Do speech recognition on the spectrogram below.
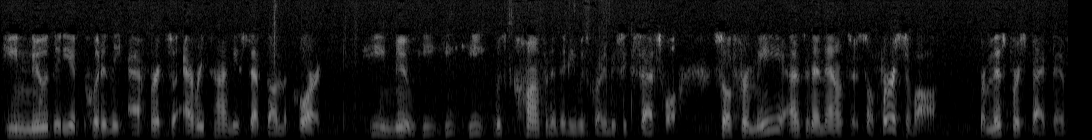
He knew that he had put in the effort. So every time he stepped on the court, he knew he, he, he was confident that he was going to be successful. So for me as an announcer, so first of all, from this perspective,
